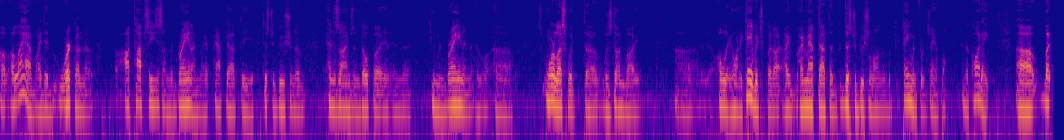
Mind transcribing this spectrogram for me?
a, a lab. I did work on the autopsies on the brain. I mapped out the distribution of enzymes and DOPA in, in the human brain and uh, more or less what uh, was done by uh, Oleh Hornykiewicz, but I, I, I, mapped out the, the, distribution along the putamen, for example, and the caudate. Uh, but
